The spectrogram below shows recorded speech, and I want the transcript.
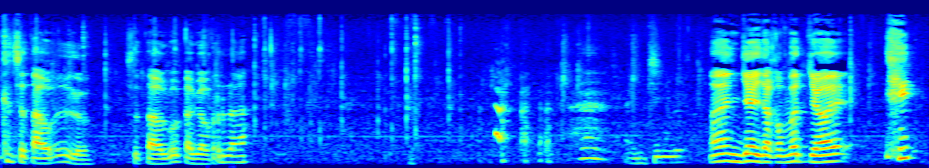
kan setahu lu. Setahu gua kagak pernah. Anjing lu. Anjay cakep banget coy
